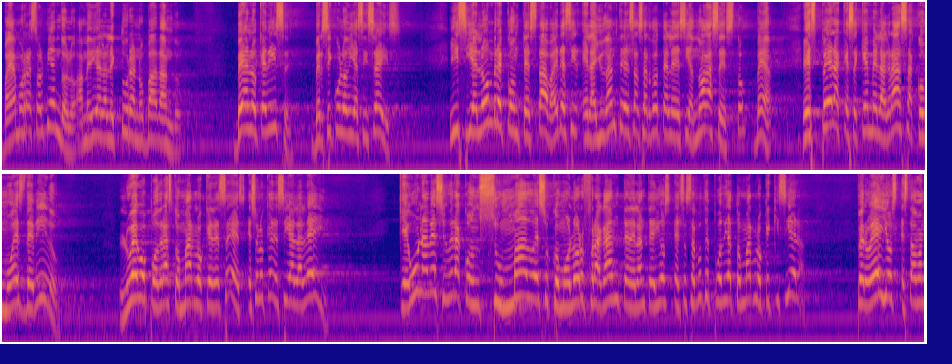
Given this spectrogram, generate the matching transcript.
Vayamos resolviéndolo a medida la lectura nos va dando. Vean lo que dice, versículo 16. Y si el hombre contestaba, es decir, el ayudante del sacerdote le decía, no hagas esto, vean, espera que se queme la grasa como es debido. Luego podrás tomar lo que desees. Eso es lo que decía la ley que una vez se hubiera consumado eso como olor fragante delante de Dios, el sacerdote podía tomar lo que quisiera. Pero ellos estaban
